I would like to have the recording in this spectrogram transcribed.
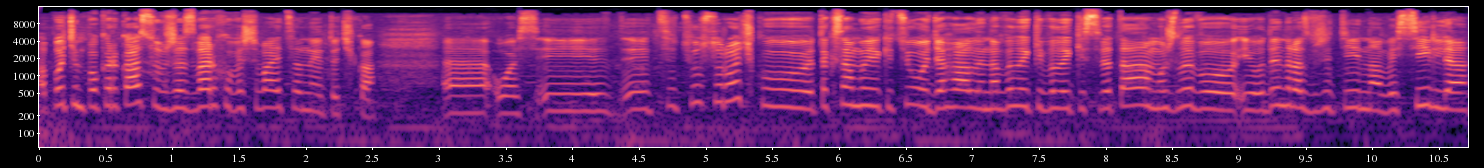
а потім по каркасу вже зверху вишивається ниточка. Е, Ось і цю сорочку, так само як і цю, одягали на великі-великі свята, можливо, і один раз в житті на весілля.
